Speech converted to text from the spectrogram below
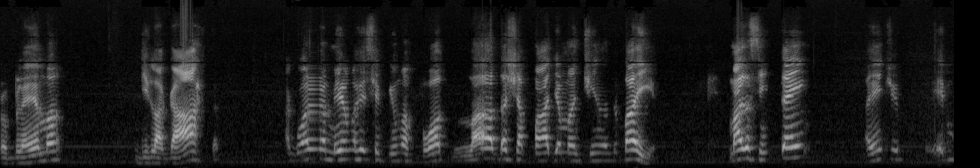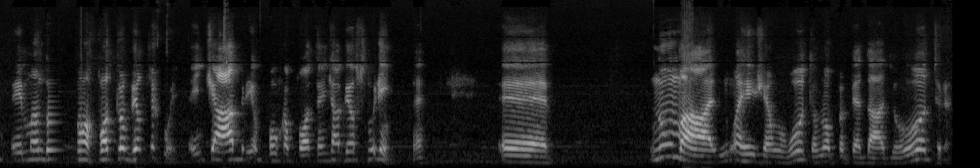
problema de lagarta, agora mesmo eu recebi uma foto lá da Chapada Diamantina do Bahia. Mas, assim, tem, a gente ele, mandou uma foto para ver outra coisa. A gente abre um pouco a foto, a gente já vê os furinhos, né? É, numa, numa região ou outra, numa propriedade ou outra,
